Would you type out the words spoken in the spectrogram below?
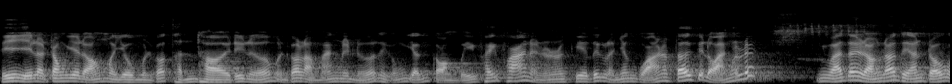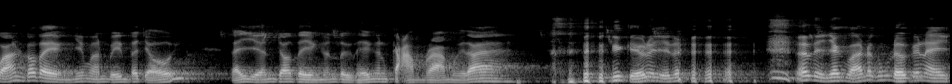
thì như vậy là trong giai đoạn mà dù mình có thịnh thời đi nữa, mình có làm ăn đi nữa thì cũng vẫn còn bị phái phá này nọ kia, tức là nhân quả nó tới cái đoạn đó đó. Nhưng quả tới đoạn đó thì anh trổ quả, anh có tiền, nhưng mà anh bị người ta chửi. Tại vì anh cho tiền, anh từ thiện, anh càm ràm người ta. Cái kiểu đó vậy đó. Đó thì nhân quả nó cũng được cái này,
